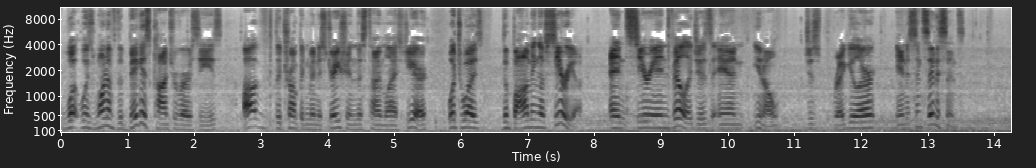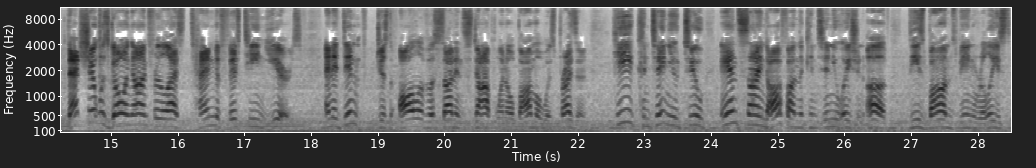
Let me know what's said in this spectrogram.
what was one of the biggest controversies of the Trump administration this time last year, which was the bombing of Syria and Syrian villages and, you know, just regular innocent citizens. That shit was going on for the last 10 to 15 years. And it didn't just all of a sudden stop when Obama was president. He continued to and signed off on the continuation of these bombs being released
